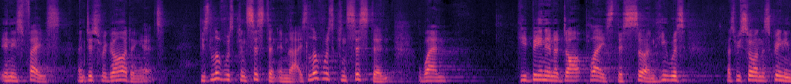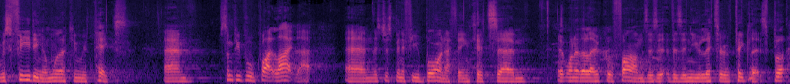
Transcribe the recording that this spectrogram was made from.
in his face and disregarding it. His love was consistent in that. His love was consistent when he'd been in a dark place, this son. He was, as we saw on the screen, he was feeding and working with pigs. Um, some people quite like that. Um, there's just been a few born, I think. It's. Um, at one of the local farms, there's a, there's a new litter of piglets. But,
